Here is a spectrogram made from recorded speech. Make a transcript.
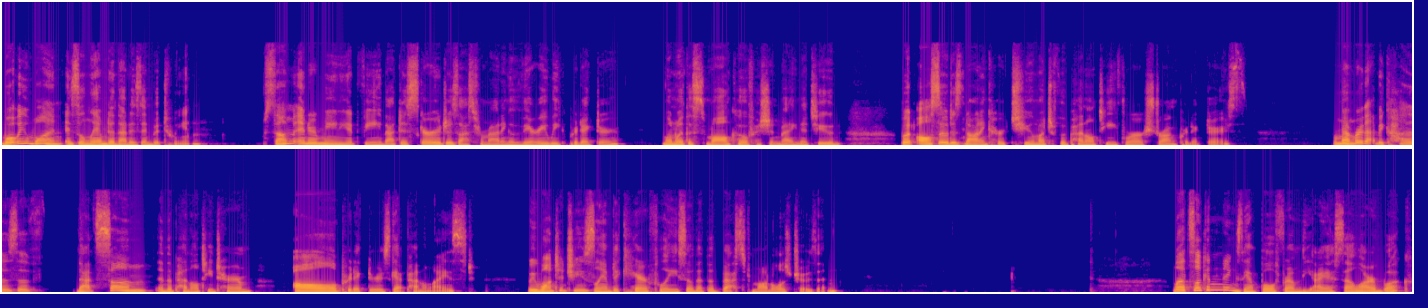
What we want is a lambda that is in between some intermediate fee that discourages us from adding a very weak predictor, one with a small coefficient magnitude, but also does not incur too much of a penalty for our strong predictors. Remember that because of that sum in the penalty term, all predictors get penalized. We want to choose lambda carefully so that the best model is chosen. Let's look at an example from the ISLR book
